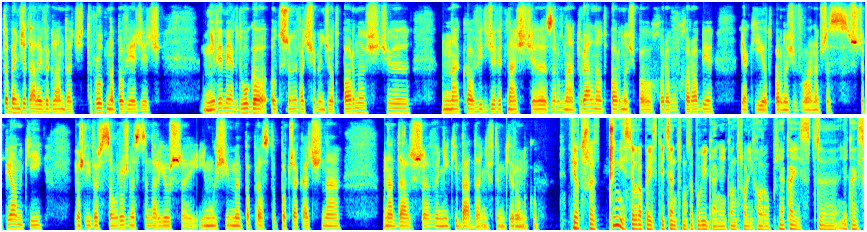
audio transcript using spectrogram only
to będzie dalej wyglądać, trudno powiedzieć. Nie wiemy, jak długo utrzymywać się będzie odporność y, na COVID-19, zarówno naturalna odporność po chorobie, jak i odporność wywołana przez szczepionki. Możliwe są różne scenariusze i musimy po prostu poczekać na, na dalsze wyniki badań w tym kierunku. Piotrze, czym jest Europejskie Centrum Zapobiegania i Kontroli Chorób? Jaka jest, e, jaka jest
